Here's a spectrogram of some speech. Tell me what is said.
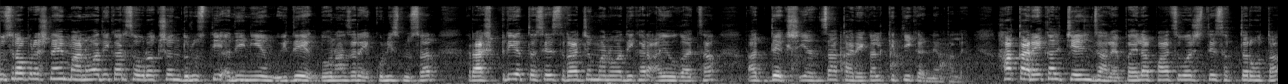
दुसरा प्रश्न आहे मानवाधिकार संरक्षण दुरुस्ती अधिनियम विधेयक दोन हजार एकोणीसनुसार राष्ट्रीय तसेच राज्य मानवाधिकार आयोगाचा अध्यक्ष यांचा कार्यकाल किती करण्यात आलाय? हा कार्यकाल चेंज झालाय. पहिला पाच वर्ष ते सत्तर होता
